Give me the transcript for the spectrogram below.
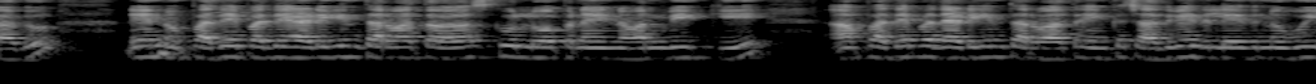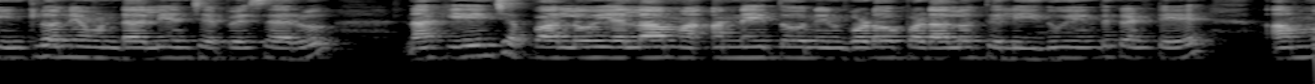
కాదు. నేను పదే పదే అడిగిన తర్వాత స్కూల్ ఓపెన్ అయిన వన్ వీక్కి పదే పదే అడిగిన తర్వాత ఇంకా చదివేది లేదు నువ్వు ఇంట్లోనే ఉండాలి అని చెప్పేశారు. నాకేం చెప్పాలో ఎలా మా అన్నయ్యతో నేను గొడవ పడాలో తెలియదు ఎందుకంటే అమ్మ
